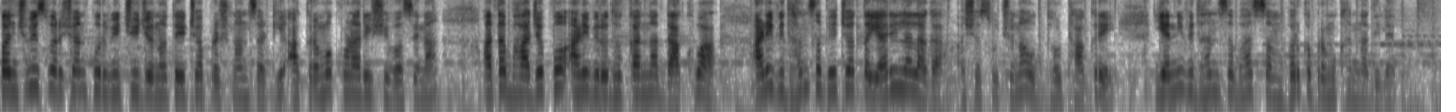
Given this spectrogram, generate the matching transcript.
पंचवीस वर्षांपूर्वीची जनतेच्या प्रश्नांसाठी आक्रमक होणारी शिवसेना आता भाजप आणि विरोधकांना दाखवा आणि विधानसभेच्या तयारीला लागा अशा सूचना उद्धव ठाकरे यांनी विधानसभा संपर्क प्रमुखांना दिल्यात.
